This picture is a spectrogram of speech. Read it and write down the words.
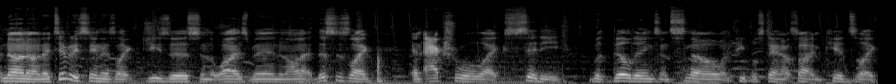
no, no, nativity scene is like Jesus and the wise men and all that. This is like an actual like city with buildings and snow and people standing outside and kids like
